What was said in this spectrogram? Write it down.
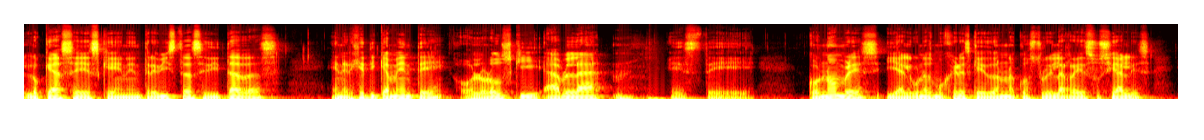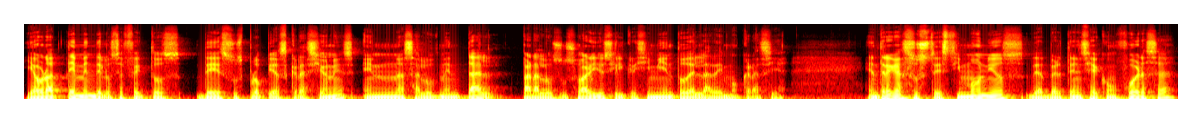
lo que hace es que en entrevistas editadas, energéticamente, Olorowski habla este, con hombres y algunas mujeres que ayudaron a construir las redes sociales y ahora temen de los efectos de sus propias creaciones en una salud mental para los usuarios y el crecimiento de la democracia. Entrega sus testimonios de advertencia con fuerza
